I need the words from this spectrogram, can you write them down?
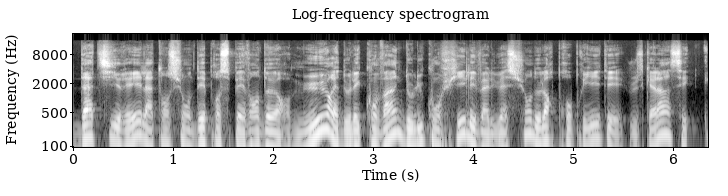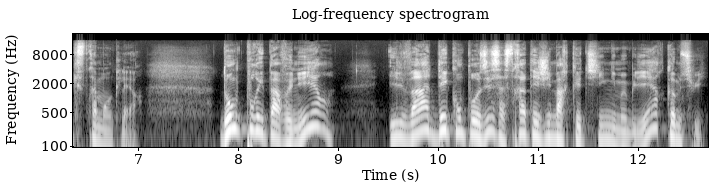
d'attirer l'attention des prospects vendeurs mûrs et de les convaincre de lui confier l'évaluation de leur propriété. Jusqu'à là, c'est extrêmement clair. Donc pour y parvenir, il va décomposer sa stratégie marketing immobilière comme suit.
